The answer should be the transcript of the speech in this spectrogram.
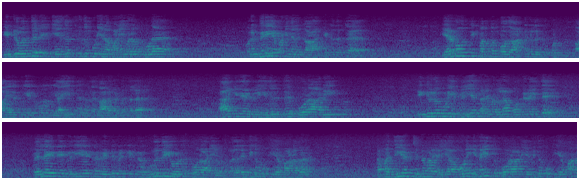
இன்று வந்து இங்கே இருக்க- இருக்கக்கூடிய நாம் அனைவரும் கூட ஒரு பெரிய மனிதருக்காக கிட்டத்தட்ட இருநூத்தி பத்தொன்பது ஆண்டுகளுக்கு முன் ஆயிரத்தி எட்நூத்தி ஐந்து அந்த காலகட்டத்தில் ஆங்கிலேயர்களை எதிர்த்து போராடி இங்கிருக்கக்கூடிய பெரிய தலைவர்கள் எல்லாம் ஒன்றிணைந்து வெள்ளையினை வெளியேற்ற வேண்டும் என்கின்ற உறுதியோடு போராடியவர். அதில் மிக முக்கியமானவர் நம்ம தீரன் சின்னமலை ஐயாவோடு இணைத்து போராடிய மிக முக்கியமான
